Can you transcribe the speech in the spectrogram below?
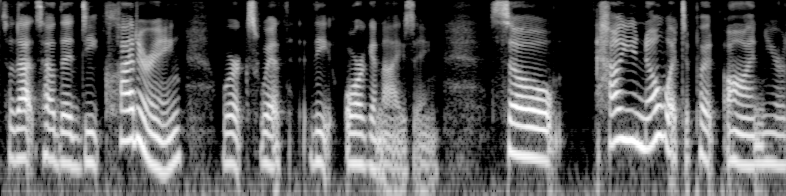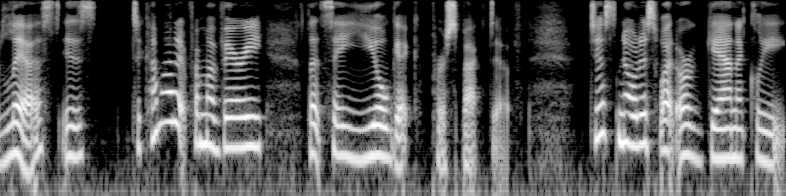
So that's how the decluttering works with the organizing. So how you know what to put on your list is to come at it from a very let's say yogic perspective just notice what organically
